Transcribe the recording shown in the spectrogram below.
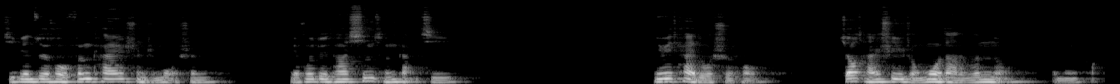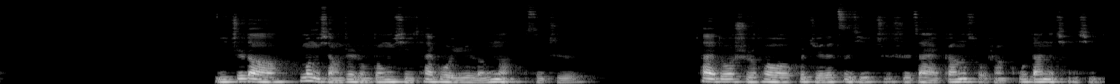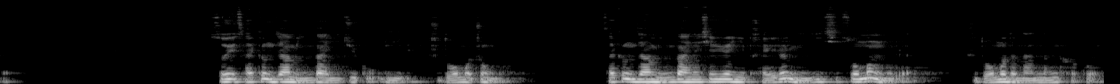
即便最后分开，甚至陌生，也会对他心存感激。因为太多时候，交谈是一种莫大的温暖和美好。你知道，梦想这种东西太过于冷暖自知。太多时候会觉得自己只是在钢索上孤单的前行着，所以才更加明白一句鼓励是多么重要，才更加明白那些愿意陪着你一起做梦的人是多么的难能可贵。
